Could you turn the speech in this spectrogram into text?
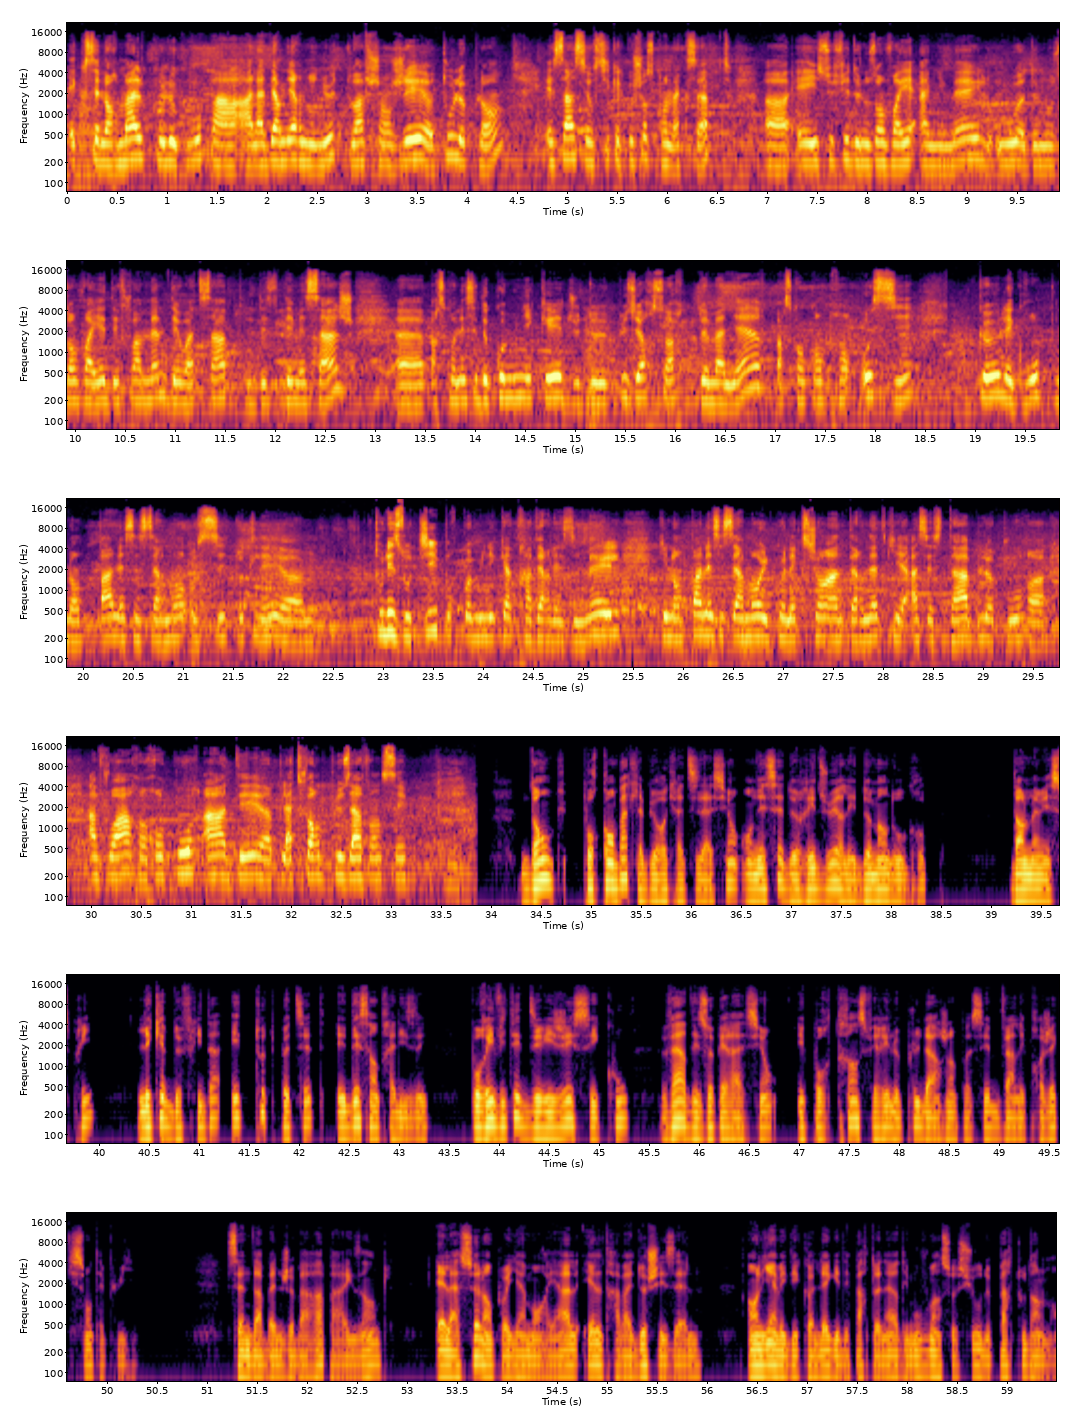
et que c'est normal que le groupe, à, la dernière minute, doive changer tout le plan. Et ça, c'est aussi quelque chose qu'on accepte. Euh, et il suffit de nous envoyer un email ou de nous envoyer des fois même des WhatsApp ou des, messages euh, parce qu'on essaie de communiquer de plusieurs sortes de manières parce qu'on comprend aussi que les groupes n'ont pas nécessairement aussi toutes les, euh, tous les outils pour communiquer à travers les emails, qui n'ont pas nécessairement une connexion Internet qui est assez stable pour avoir recours à des plateformes plus avancées. Donc, pour combattre la bureaucratisation, on essaie de réduire les demandes au groupe. Dans le même esprit, l'équipe de Frida est toute petite et décentralisée pour éviter de diriger ses coûts vers des opérations et pour transférer le plus d'argent possible vers les projets qui sont appuyés. Senda Benjebara, par exemple, est la seule employée à Montréal et elle travaille de chez elle, en lien avec des collègues et des partenaires des mouvements sociaux de partout dans le monde.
